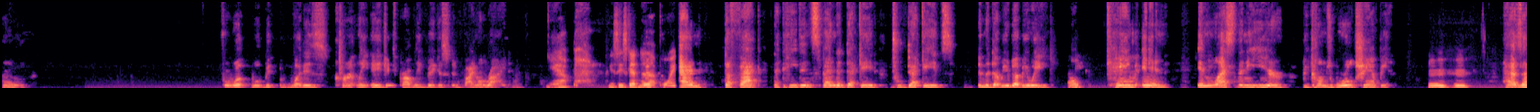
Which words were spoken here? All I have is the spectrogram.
tone for what will be what is currently AJ's probably biggest and final ride. Yep. Because he's getting to that point. And the fact that he didn't spend a decade, two decades in the WWE, Nope. came in in less than a year, becomes world champion, Mm-hmm. has a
